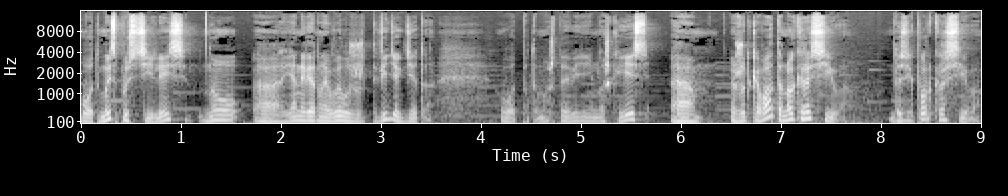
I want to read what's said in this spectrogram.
Вот, мы спустились, ну, э, я, наверное, выложу это видео где-то, вот, потому что видео немножко есть. Э, жутковато, но красиво, до сих пор красиво,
